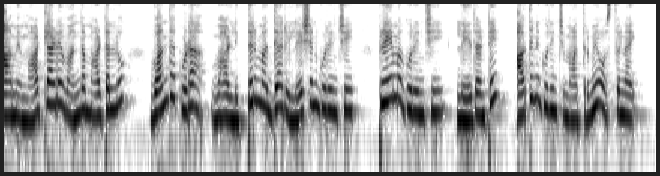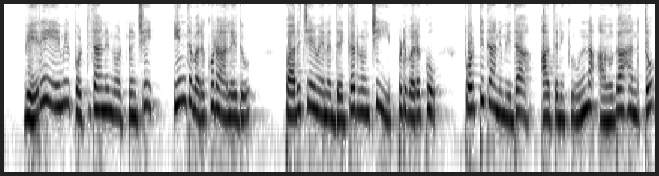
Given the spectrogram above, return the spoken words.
ఆమె మాట్లాడే వంద మాటల్లో వంద కూడా వాళ్ళిద్దరి మధ్య రిలేషన్ గురించి ప్రేమ గురించి లేదంటే అతని గురించి మాత్రమే వస్తున్నాయి. వేరే ఏమీ పొట్టిదాని నోటి నుంచి ఇంతవరకు రాలేదు. పరిచయమైన దగ్గర నుంచి ఇప్పటి వరకు పొట్టిదాని మీద అతనికి ఉన్న అవగాహనతో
